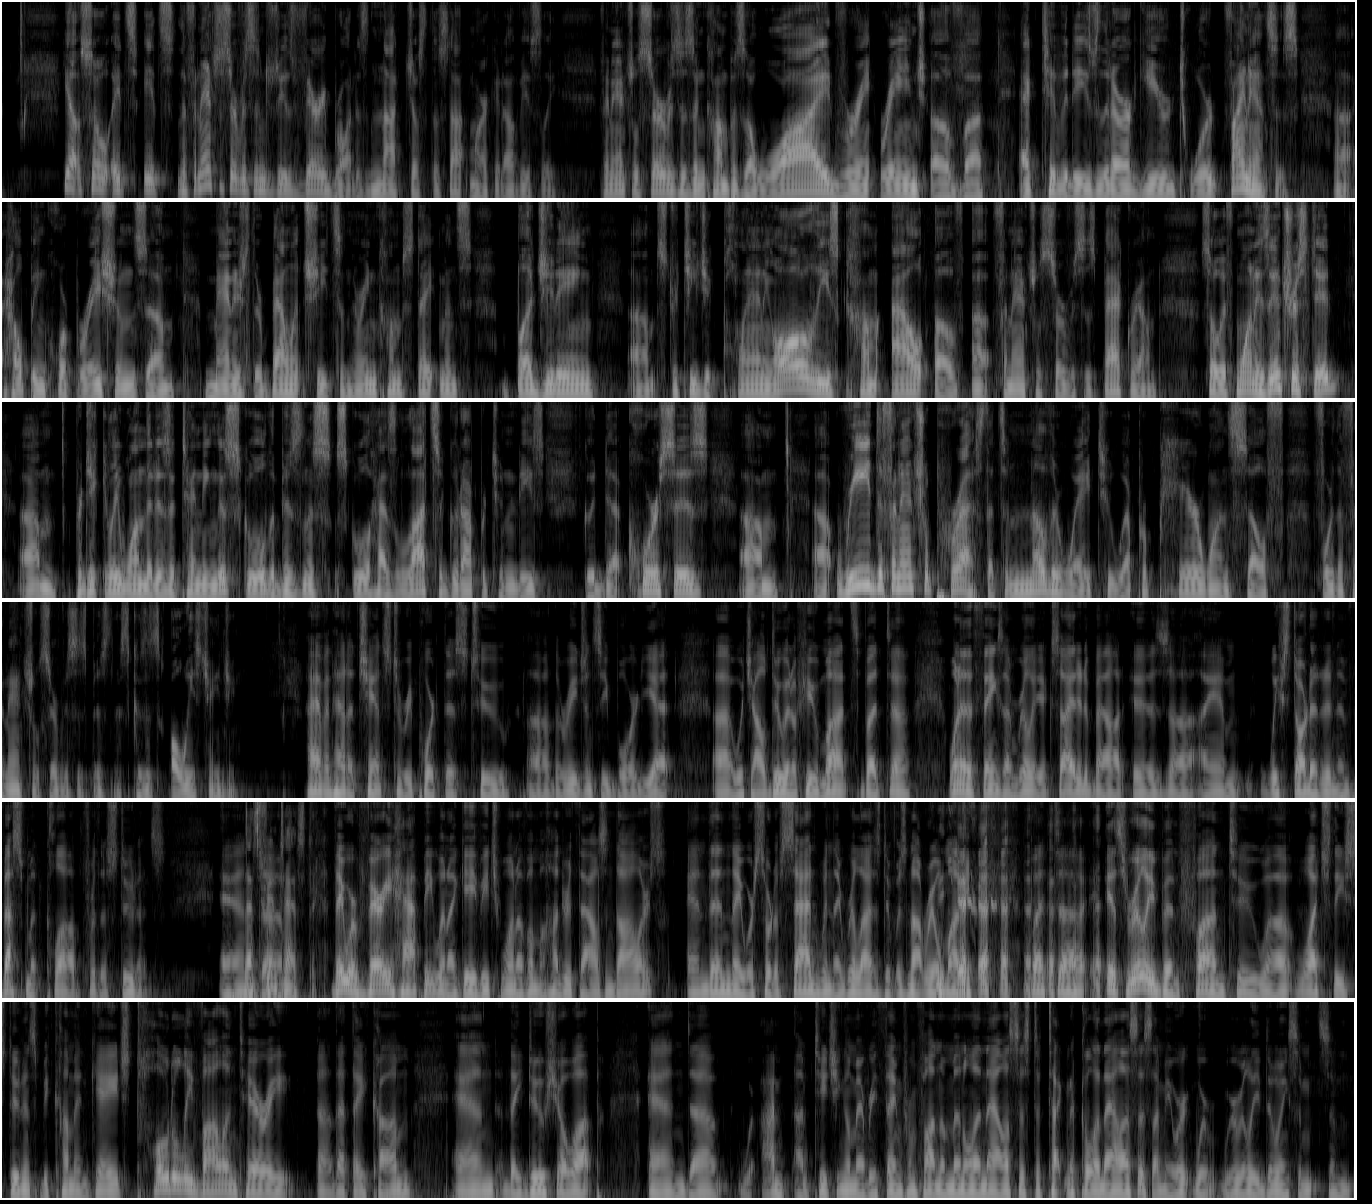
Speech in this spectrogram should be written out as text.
Yeah, so it's it's the financial service industry is very broad. It's not just the stock market, obviously. Financial services encompass a wide range of uh, activities that are geared toward finances, uh, helping corporations um, manage their balance sheets and their income statements, budgeting, um, strategic planning. All of these come out of financial services background. So if one is interested, um, particularly one that is attending this school. The business school has lots of good opportunities, good uh, courses. Um, uh, read the financial press. That's another way to uh, prepare oneself for the financial services business because it's always changing. I haven't had a chance to report this to uh, the Regency Board yet, uh, which I'll do in a few months. But uh, one of the things I'm really excited about is uh, I am we've started an investment club for the students. And that's uh, fantastic. They were very happy when I gave each one of them hundred thousand dollars, and then they were sort of saddened when they realized it was not real money. but uh, it's really been fun to uh, watch these students become engaged, totally voluntary uh, that they come, and they do show up. and uh, I'm, I'm teaching them everything from fundamental analysis to technical analysis. I mean, we're, we're, we're really doing some some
